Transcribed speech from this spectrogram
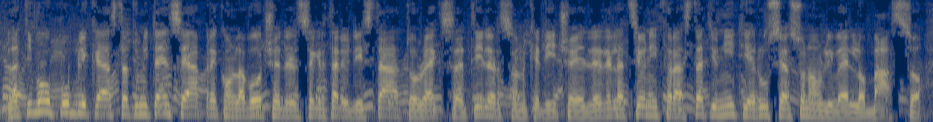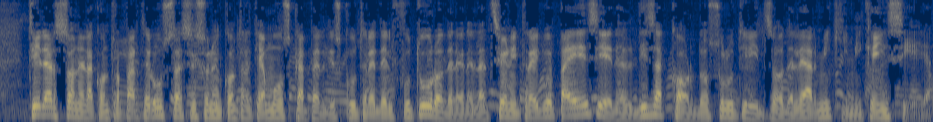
La TV pubblica statunitense apre con la voce del segretario di Stato Rex Tillerson che dice le relazioni fra Stati Uniti e Russia sono a un livello basso. Tillerson e la controparte russa si sono incontrati a Mosca per discutere del futuro delle relazioni tra i due paesi e del disaccordo sull'utilizzo delle armi chimiche in Siria.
